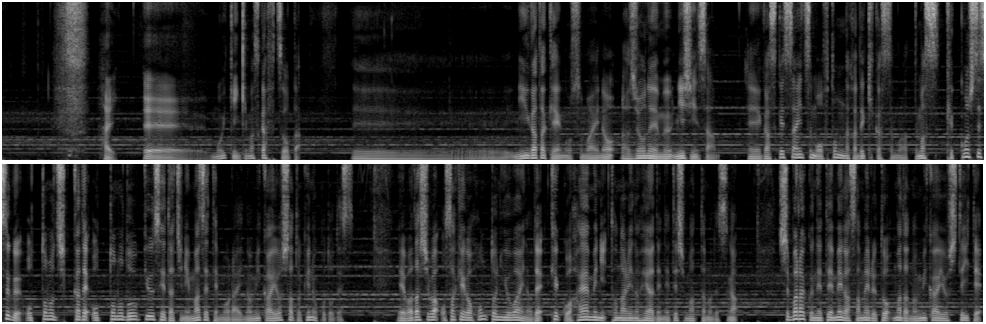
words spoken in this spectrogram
はい。えー、もう一件いきますか、普通おた。えー、新潟県お住まいのラジオネームニシンさん。えーガスケさんいつもお布団の中で聞かせてもらってます。結婚してすぐ夫の実家で夫の同級生たちに混ぜてもらい飲み会をした時のことです。えー私はお酒が本当に弱いので結構早めに隣の部屋で寝てしまったのですが、しばらく寝て目が覚めるとまだ飲み会をしていて、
